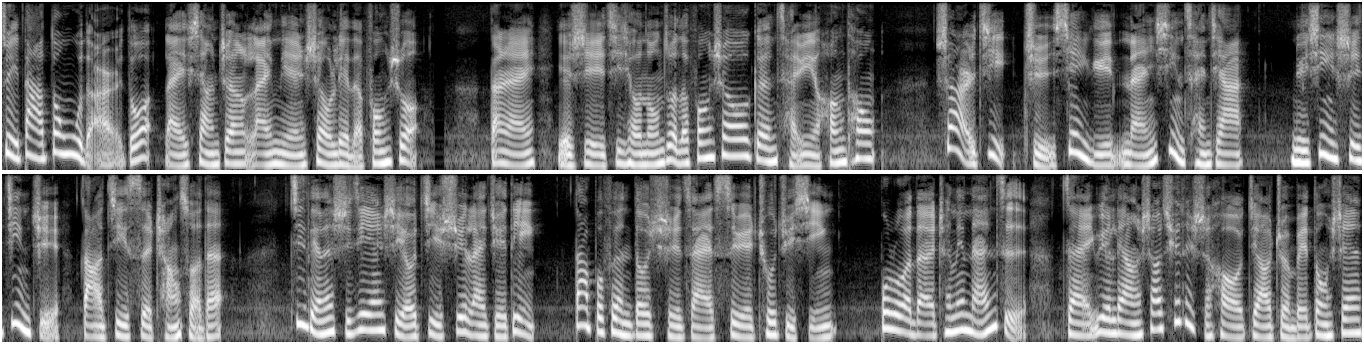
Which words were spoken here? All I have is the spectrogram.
最大动物的耳朵来象征来年狩猎的丰硕，当然也是祈求农作的丰收跟财运亨通。射耳祭只限于男性参加，女性是禁止到祭祀场所的。祭典的时间是由祭师来决定，大部分都是在四月初举行。部落的成年男子在月亮稍缺的时候，就要准备动身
